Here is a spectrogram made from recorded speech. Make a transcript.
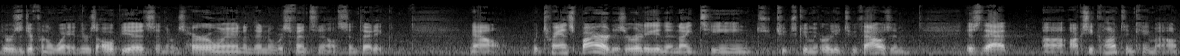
there was a different way. There was opiates, and there was heroin, and then there was fentanyl, synthetic. Now, what transpired is early in the 19, excuse me, early 2000, is that uh, OxyContin came out,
